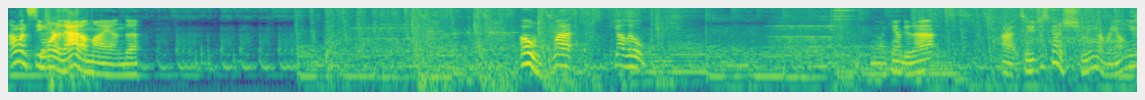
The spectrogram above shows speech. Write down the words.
I want to see more of that on my end. Uh, Oh, what? You got a little... No, I can't do that. Alright, so you're just kind of shooting around you?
